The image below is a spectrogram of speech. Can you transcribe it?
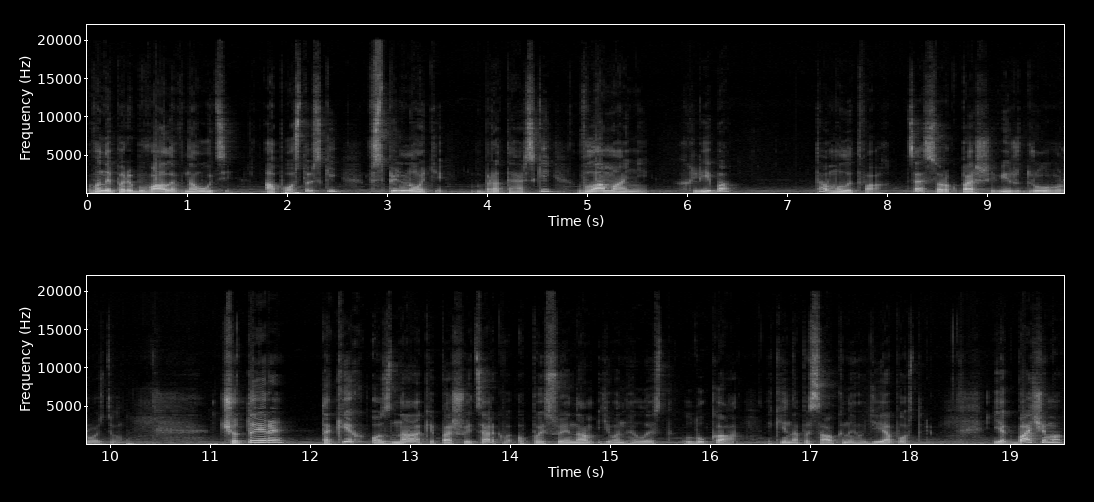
Вони перебували в науці апостольській, в спільноті братерській, в ламанні хліба та в молитвах. Це 41 вірш другого розділу. Чотири таких ознаки першої церкви описує нам євангелист Лука, який написав книгу Дії апостолів. Як бачимо,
